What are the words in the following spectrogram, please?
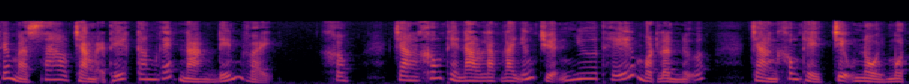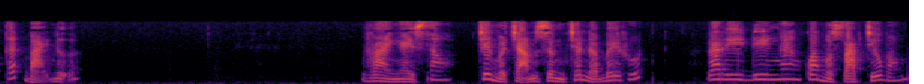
Thế mà sao chàng lại thấy căm ghét nàng đến vậy? Không, chàng không thể nào lặp lại những chuyện như thế một lần nữa. Chàng không thể chịu nổi một thất bại nữa. Vài ngày sau, trên một trạm dừng chân ở Beirut, Larry đi ngang qua một dạp chiếu bóng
